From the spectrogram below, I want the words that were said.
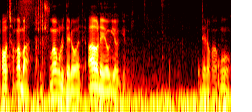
어 잠깐만. 중앙으로 내려가야 돼아 그래. 여기 여기 여기. 내려가고.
